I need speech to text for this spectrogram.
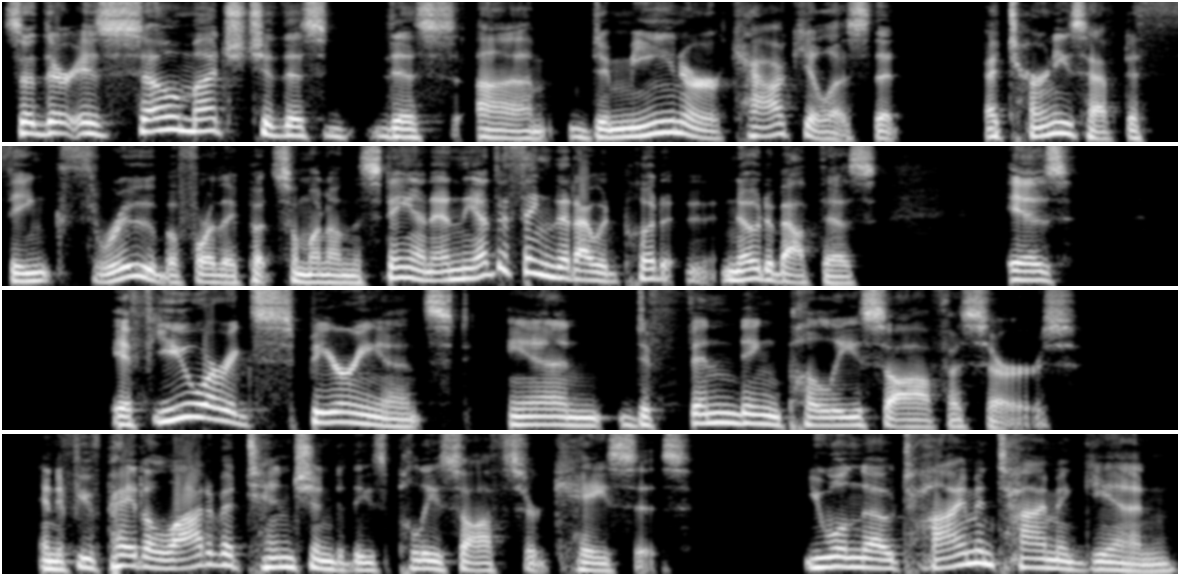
So there is so much to this this um, demeanor calculus that attorneys have to think through before they put someone on the stand. And the other thing that I would put note about this is if you are experienced in defending police officers, and if you've paid a lot of attention to these police officer cases, you will know time and time again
